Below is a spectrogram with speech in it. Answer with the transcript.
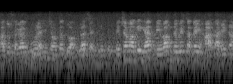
हा जो सगळा घोळ आहे याच्यावरचा जो अभ्यास आहे त्याच्यामागे या देवांग दवेचा काही हात आहे का?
